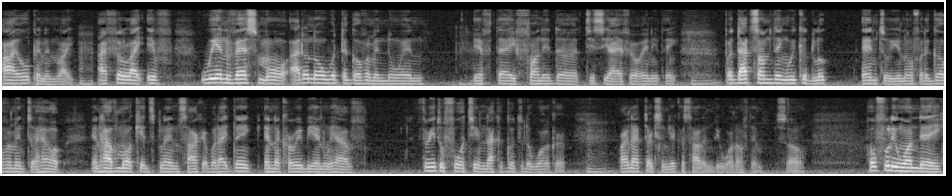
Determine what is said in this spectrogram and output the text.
eye opening. Like Mhm. I feel like if we invest more, I don't know what the government doing. If they funded the TCIF or anything, Mhm. but that's something we could look into, you know, for the government to help and have more kids playing soccer. But I think in the Caribbean we have three to four teams that could go to the World Cup. Mhm. Why not Turks and Caicos Island be one of them? So hopefully one day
